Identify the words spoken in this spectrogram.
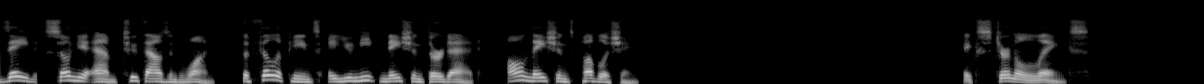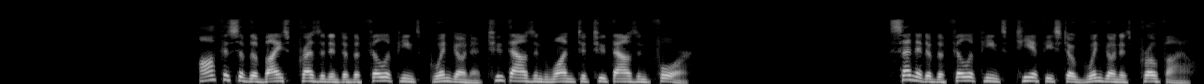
Zaide, Sonia M. 2001. The Philippines, A Unique Nation 3rd ed. All Nations Publishing External links Office of the Vice President of the Philippines, Guingona 2001 to 2004. Senate of the Philippines, Teofisto Guingona's profile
